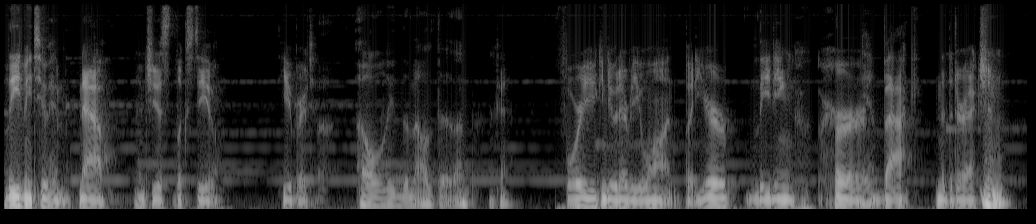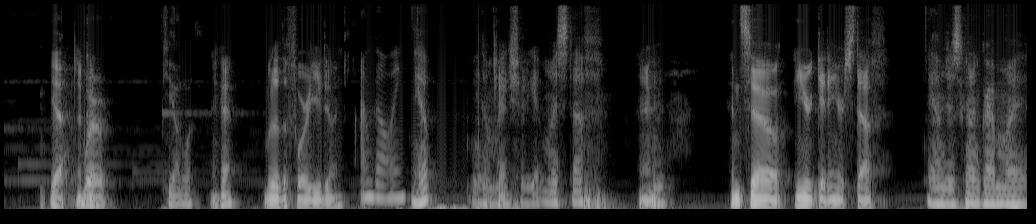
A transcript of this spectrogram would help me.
Lead me to him now. And she just looks to you, Hubert. I'll lead them out there then. Okay. For you, you can do whatever you want, but you're leading her Yeah. back into the direction. Mm-hmm. Yeah, Okay. where Keon was. Okay. What are the four of you doing? I'm going. Yep. I'm gonna Okay. make sure to get my stuff. All right. Mm. And so you're getting your stuff. Yeah, I'm just gonna grab my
